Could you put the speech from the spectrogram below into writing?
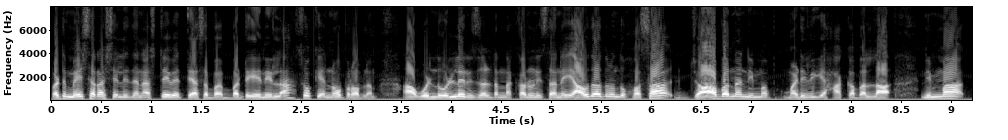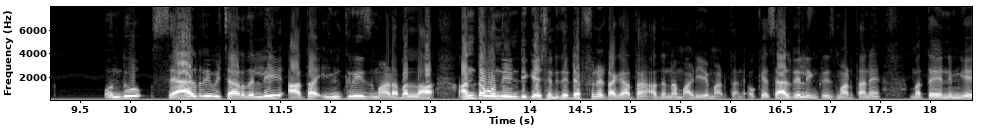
ಬಟ್ ಮೇಷರಾಶಿಯಲ್ಲಿದ್ದಾನೆ ಅಷ್ಟೇ ವ್ಯತ್ಯಾಸ. ಬಟ್ ಏನಿಲ್ಲ. ಸೊ ಓಕೆ ನೋ ಪ್ರಾಬ್ಲಮ್ ಆ, ಒಂದು ಒಳ್ಳೆ ರಿಸಲ್ಟನ್ನು ಕರುಣಿಸ್ತಾನೆ ಯಾವುದಾದ್ರೂ ಒಂದು ಹೊಸ ಜಾಬನ್ನು ನಿಮ್ಮ ಮಡಿಲಿಗೆ ಹಾಕಬಲ್ಲ. ನಿಮ್ಮ ಒಂದು ಸ್ಯಾಲ್ರಿ ವಿಚಾರದಲ್ಲಿ ಆತ ಇನ್ಕ್ರೀಸ್ ಮಾಡಬಲ್ಲ ಅಂತ ಒಂದು ಇಂಡಿಕೇಶನ್ ಇದೆ. ಡೆಫಿನೆಟ್ ಆಗಿ ಆತ ಅದನ್ನು ಮಾಡಿಯೇ ಮಾಡ್ತಾನೆ. ಓಕೆ ಸ್ಯಾಲ್ರಿಯಲ್ಲಿ ಇನ್ಕ್ರೀಸ್ ಮಾಡ್ತಾನೆ. ಮತ್ತು ನಿಮಗೆ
